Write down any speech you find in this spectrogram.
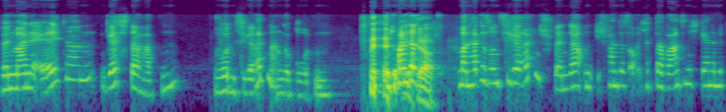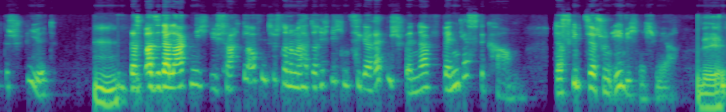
Wenn meine Eltern Gäste hatten, wurden Zigaretten angeboten. Ich fand das, ja. Man hatte so einen Zigarettenspender und ich fand das auch, ich habe da wahnsinnig gerne mitgespielt. Mhm. Das, also da lag nicht die Schachtel auf dem Tisch, sondern man hatte richtig einen Zigarettenspender, wenn Gäste kamen. Das gibt es ja schon ewig nicht mehr. Nee.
